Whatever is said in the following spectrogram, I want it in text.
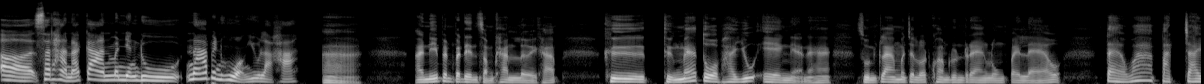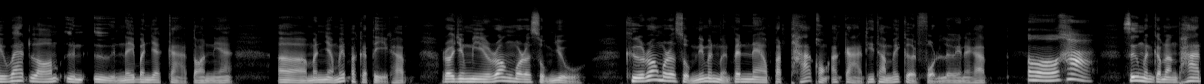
เอ่อสถานการณ์มันยังดูน่าเป็นห่วงอยู่ล่ะคะ อ่า อันนี้เป็นประเด็นสำคัญเลยครับ คือถึงแม้ตัวพายุเองเนี่ยนะฮะ ศูนย์กลางมันจะลดความรุนแรงลงไปแล้ว แต่ว่าปัจจัยแวดล้อมอื่น ๆ ในบรรยากาศตอนเนี้ยเอ่อมันยังไม่ปกติครับ เรายังมีร่องมรสุมอยู่ คือร่องมรสุมนี่มันเหมือนเป็นแนวปะทะของอากาศที่ทำให้เกิดฝนเลยนะครับอ๋อค่ะ ซึ่งมันกำลังพาด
